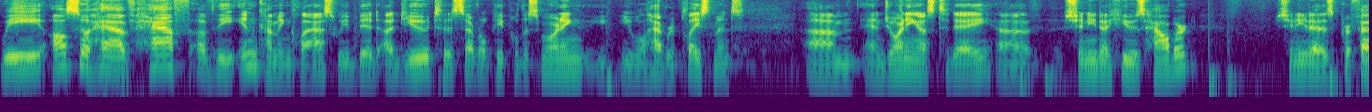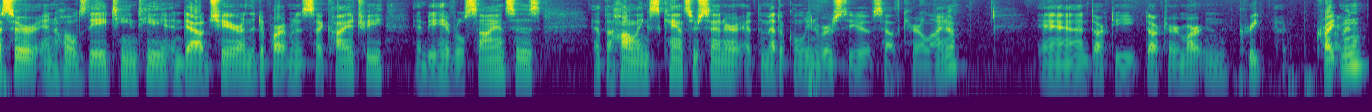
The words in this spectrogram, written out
We also have half of the incoming class. We bid adieu to several people this morning. You- You will have replacements. Um, And joining us today, uh, Chanita Hughes Halbert. Chanita is professor and holds the at and t Endowed Chair in the Department of Psychiatry and Behavioral Sciences at the Hollings Cancer Center at the Medical University of South Carolina. And Dr. Dr. Martin uh, Kreitman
